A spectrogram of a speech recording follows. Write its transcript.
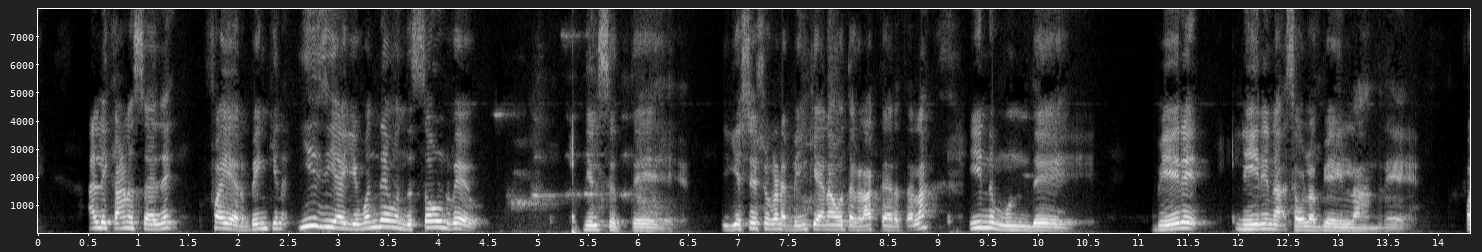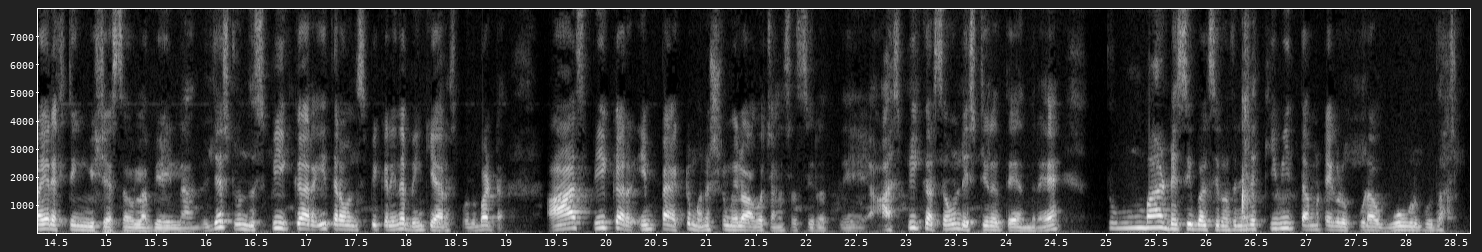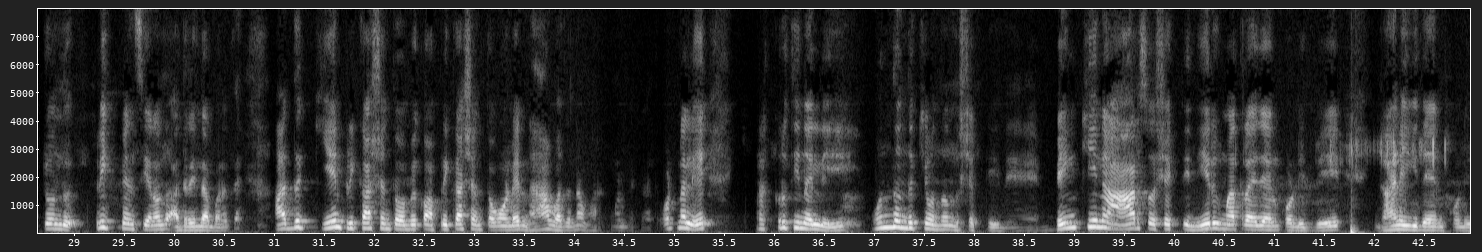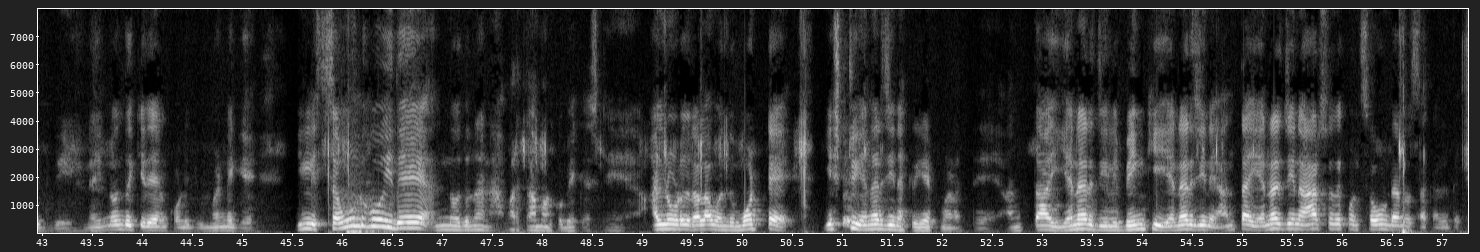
ಅಲ್ಲಿ ಕಾಣಿಸ್ತಾ ಇದೆ ಫೈರ್ ಬೆಂಕಿನ ಈಸಿಯಾಗಿ ಒಂದೇ ಒಂದು ಸೌಂಡ್ ವೇವ್ ನಿಲ್ಸುತ್ತೆ. ಈಗ ಎಷ್ಟೆಷ್ಟು ಕಡೆ ಬೆಂಕಿ ಅನಾಹುತಗಳಾಗ್ತಾ ಇರುತ್ತಲ್ಲ, ಇನ್ನು ಮುಂದೆ ಬೇರೆ ನೀರಿನ ಸೌಲಭ್ಯ ಇಲ್ಲ ಅಂದ್ರೆ. ಫೈರ್ ಎಕ್ಸ್ಟಿಂಗ್ವಿಷರ್ ಸೌಲಭ್ಯ ಇಲ್ಲ ಅಂದ್ರೆ ಜಸ್ಟ್ ಒಂದು ಸ್ಪೀಕರ್ ಈ ತರ ಒಂದು ಸ್ಪೀಕರ್ ಇಂದ ಬೆಂಕಿ ಹಾರಿಸ್ಬೋದು. ಬಟ್ ಆ ಸ್ಪೀಕರ್ ಇಂಪ್ಯಾಕ್ಟ್ ಮನುಷ್ಯರ ಮೇಲೂ ಆಗೋ ಚಾನ್ಸಸ್ ಇರುತ್ತೆ. ಆ ಸ್ಪೀಕರ್ ಸೌಂಡ್ ಎಷ್ಟಿರುತ್ತೆ ಅಂದ್ರೆ ತುಂಬಾ ಡೆಸಿಬಲ್ಸ್ ಇರೋದ್ರಿಂದ ಕಿವಿ ತಮಟೆಗಳು ಕೂಡ ಹೋಗ್ಬಿಡ್ಬೋದು. ಅಷ್ಟೊಂದು ಫ್ರೀಕ್ವೆನ್ಸಿ ಅನ್ನೋದು ಅದರಿಂದ ಬರುತ್ತೆ. ಅದಕ್ಕೆ ಏನ್ ಪ್ರಿಕಾಷನ್ ತಗೋಬೇಕು? ಆ ಪ್ರಿಕಾಷನ್ ತಗೊಂಡೆ ನಾವು ಅದನ್ನ ವರ್ಕ್ ಮಾಡ್ಬೇಕಾಗುತ್ತೆ. ಒಟ್ಟಿನಲ್ಲಿ ಪ್ರಕೃತಿನಲ್ಲಿ ಒಂದೊಂದಕ್ಕೆ ಒಂದೊಂದು ಶಕ್ತಿ ಇದೆ. ಬೆಂಕಿನ ಆರಿಸೋ ಶಕ್ತಿ ನೀರಿಗೆ ಮಾತ್ರ ಇದೆ ಅನ್ಕೊಂಡಿದ್ವಿ, ಗಾಳಿಗಿದೆ ಅನ್ಕೊಂಡಿದ್ವಿ, ಇನ್ನೊಂದಕ್ಕಿದೆ ಅನ್ಕೊಂಡಿದ್ವಿ ಮಣ್ಣಿಗೆ. ಇಲ್ಲಿ ಸೌಂಡ್ಗೂ ಇದೆ ಅನ್ನೋದನ್ನ ನಾವು ಅರ್ಥ ಮಾಡ್ಕೋಬೇಕಷ್ಟೇ. ಅಲ್ಲಿ ನೋಡಿದ್ರಲ್ಲ ಒಂದು ಮೊಟ್ಟೆ ಎಷ್ಟು ಎನರ್ಜಿನ ಕ್ರಿಯೇಟ್ ಮಾಡುತ್ತೆ, ಅಂತ ಎನರ್ಜಿ, ಇಲ್ಲಿ ಬೆಂಕಿ ಎನರ್ಜಿನೇ, ಅಂತ ಎನರ್ಜಿನ ಆರಿಸೋದಕ್ಕೆ ಒಂದು ಸೌಂಡ್ ಅನ್ನೋದು ಸಾಕಾಗುತ್ತೆ.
